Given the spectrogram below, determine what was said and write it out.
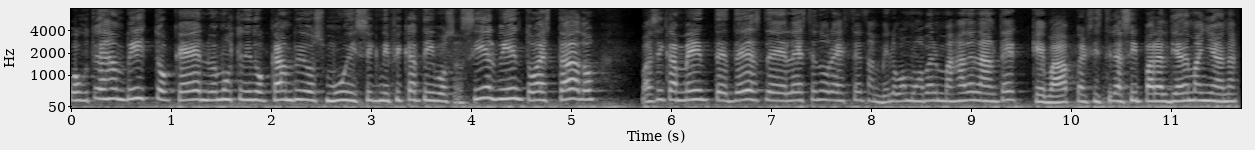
pues ustedes han visto que no hemos tenido cambios muy significativos. Sí, el viento ha estado básicamente desde el este-noreste, también lo vamos a ver más adelante, que va a persistir así para el día de mañana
